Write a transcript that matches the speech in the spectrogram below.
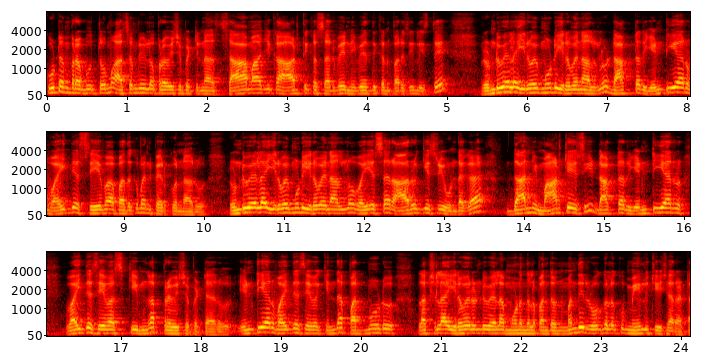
కూటమి ప్రభుత్వము అసెంబ్లీలో ప్రవేశపెట్టిన సామాజిక ఆర్థిక సర్వే నివేదికను పరిశీలిస్తే రెండు వేల ఇరవై మూడు ఇరవై నాలుగులో డాక్టర్ ఎన్టీఆర్ వైద్య సేవా పథకం అని పేర్కొన్నారు. రెండు వేల ఇరవై మూడు ఇరవై నాలుగులో వైఎస్ఆర్ ఆరోగ్యశ్రీ ఉండగా దాన్ని మార్చేసి డాక్టర్ ఎన్టీఆర్ వైద్య సేవా స్కీమ్గా ప్రవేశపెట్టారు. ఎన్టీఆర్ వైద్య సేవ కింద పదమూడు లక్షల ఇరవై రెండు వేల మూడు వందల పంతొమ్మిది మంది రోగులకు మేలు చేశారట.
